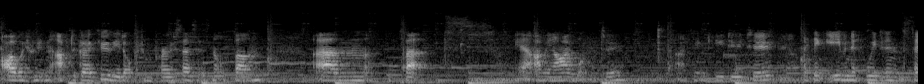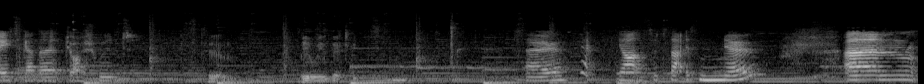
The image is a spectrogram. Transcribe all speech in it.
I wish we didn't have to go through the adoption process. It's not fun. Um, but yeah, I mean, I want to. I think you do too. I think even if we didn't stay together, Josh would. Still be with the kids. So yeah, the answer to that is no. Um,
